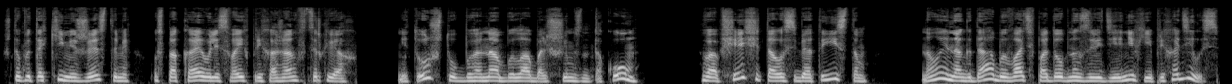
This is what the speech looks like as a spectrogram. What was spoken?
чтобы такими жестами успокаивали своих прихожан в церквях. Не то, чтобы она была большим знатоком, вообще считала себя атеистом, но иногда бывать в подобных заведениях ей приходилось.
